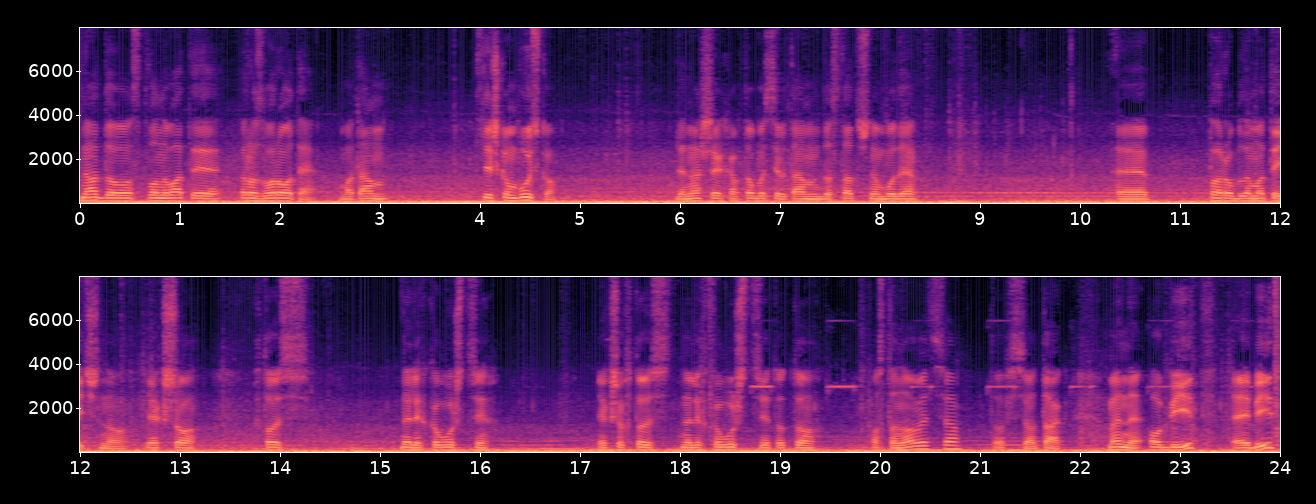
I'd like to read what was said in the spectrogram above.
треба спланувати розвороти, бо там слишком вузько. Для наших автобусів там достатньо буде е, проблематично, якщо хтось на легковушці Якщо хтось на легковушці, то то остановиться, то все. Так, в мене обід, обід.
